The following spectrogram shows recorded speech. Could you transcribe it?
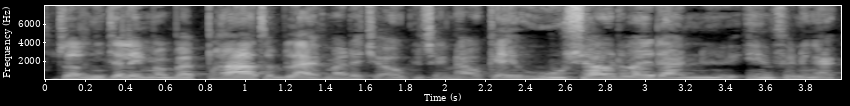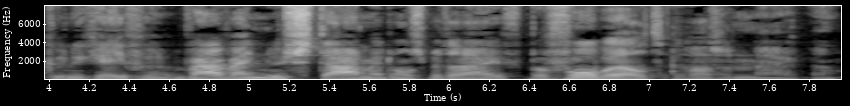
zodat het niet alleen maar bij praten blijft, maar dat je ook kunt zeggen, nou oké, hoe zouden wij daar nu invulling aan kunnen geven? Waar wij nu staan met ons bedrijf. Bijvoorbeeld, er was een, eh, een,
